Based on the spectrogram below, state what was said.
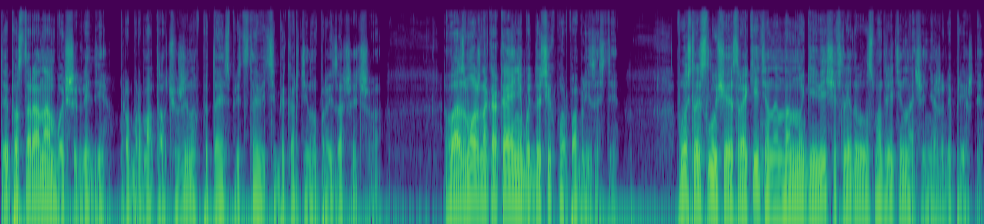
«Ты по сторонам больше гляди», — пробормотал Чужинов, пытаясь представить себе картину произошедшего. «Возможно, какая-нибудь до сих пор поблизости». После случая с Ракитиным на многие вещи следовало смотреть иначе, нежели прежде.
